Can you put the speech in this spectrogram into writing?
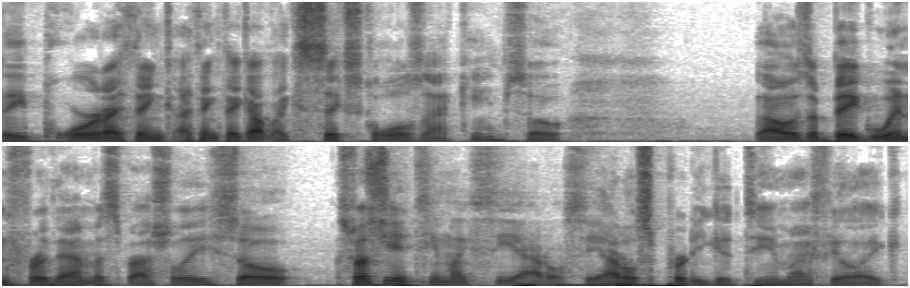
they poured. I think I think they got like six goals that game. So that was a big win for them, especially. So especially a team like Seattle. Seattle's a pretty good team. I feel like.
